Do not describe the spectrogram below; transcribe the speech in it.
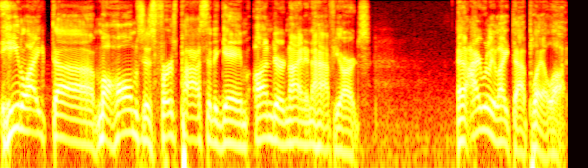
he liked uh, Mahomes' first pass of the game under nine and a half yards, and I really like that play a lot.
